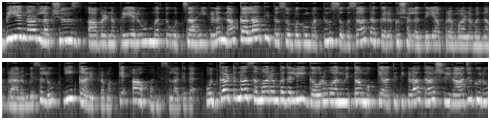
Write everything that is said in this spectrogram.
ಬಿಎನ್ಆರ್ ಲಕ್ಸೂರ್ಸ್ ಆಭರಣ ಪ್ರಿಯರು ಮತ್ತು ಉತ್ಸಾಹಿಗಳನ್ನ ಕಲಾತೀತ ಸೊಬಗು ಮತ್ತು ಸೊಗಸಾದ ಕರಕುಶಲತೆಯ ಪ್ರಮಾಣವನ್ನ ಪ್ರಾರಂಭಿಸಲು ಈ ಕಾರ್ಯಕ್ರಮಕ್ಕೆ ಆಹ್ವಾನಿಸಲಾಗಿದೆ. ಉದ್ಘಾಟನಾ ಸಮಾರಂಭದಲ್ಲಿ ಗೌರವಾನ್ವಿತ ಮುಖ್ಯ ಅತಿಥಿಗಳಾದ ಶ್ರೀ ರಾಜಗುರು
